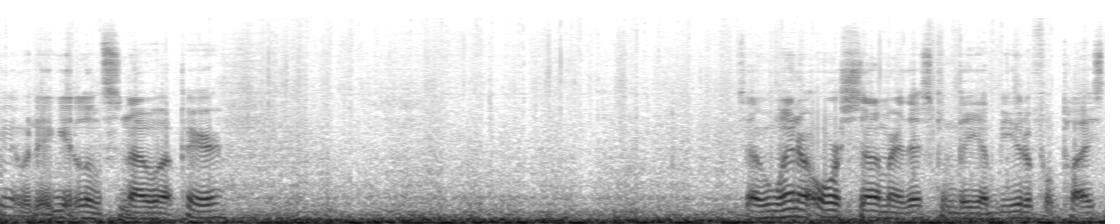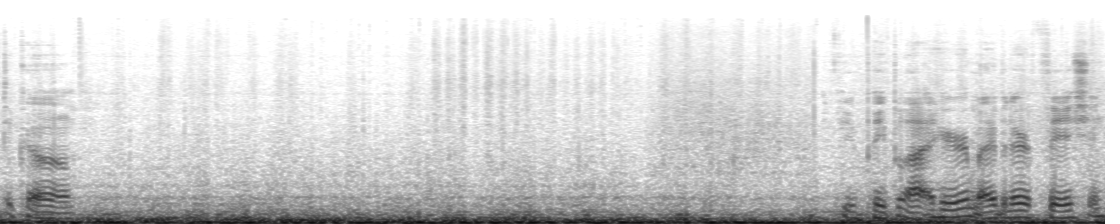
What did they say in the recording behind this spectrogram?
Yeah we did get a little snow up here. So winter or summer, this can be a beautiful place to come. A few people out here, maybe they're fishing.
